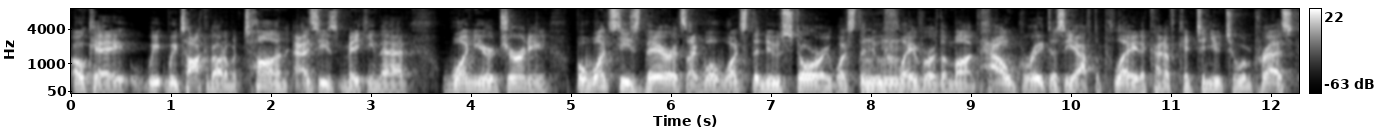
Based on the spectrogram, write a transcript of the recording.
okay, we, we talk about him a ton as he's making that one year journey. But once he's there, it's like, well, what's the new story? What's the mm-hmm. new flavor of the month? How great does he have to play to kind of continue to impress?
